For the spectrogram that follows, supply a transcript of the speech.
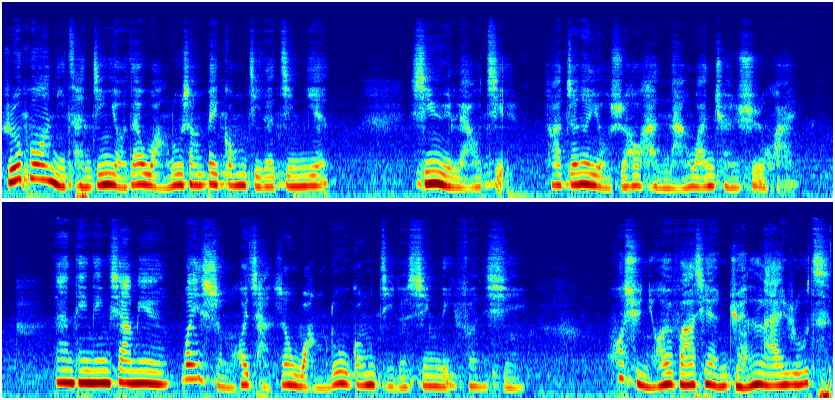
如果你曾经有在网络上被攻击的经验，心语了解，他真的有时候很难完全释怀。但听听下面为什么会产生网络攻击的心理分析，或许你会发现原来如此。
